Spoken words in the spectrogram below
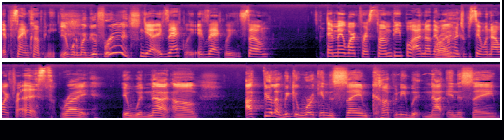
at the same company. yeah one of my good friends Yeah, exactly, exactly. So that may work for some people. I know that Right. one hundred percent would not work for us. Right. It would not. Um, I feel like we could work in the same company, but not in the same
